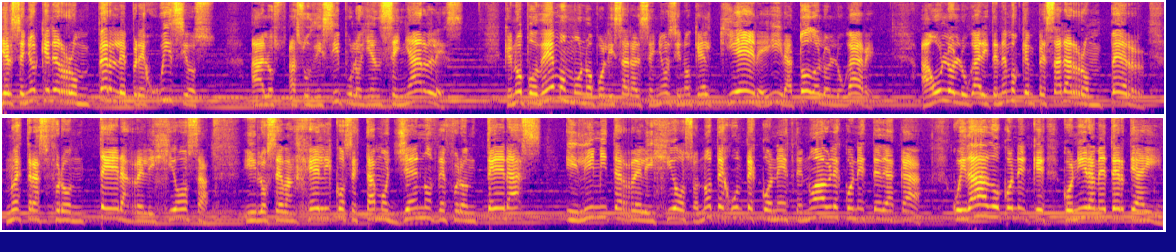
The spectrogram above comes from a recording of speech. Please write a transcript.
Y el Señor quiere romperle prejuicios a, los, a sus discípulos y enseñarles que no podemos monopolizar al Señor, sino que Él quiere ir a todos los lugares, aún los lugares, y tenemos que empezar a romper nuestras fronteras religiosas. Y los evangélicos estamos llenos de fronteras y límites religiosos. No te juntes con este, no hables con este de acá. Cuidado con, que, con ir a meterte ahí.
